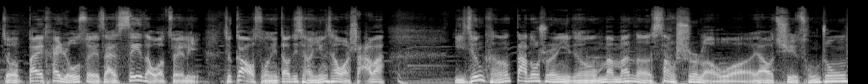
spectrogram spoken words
就掰开揉碎再塞到我嘴里，就告诉我你到底想影响我啥吧。已经可能大多数人已经慢慢的丧失了我要去从中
